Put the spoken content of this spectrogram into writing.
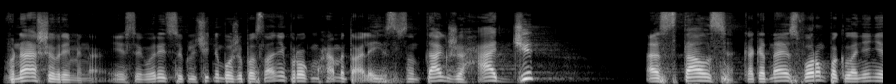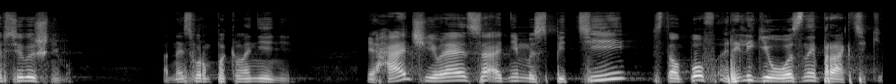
В наши времена, если говорить заключительный Божий посланник, пророк Мухаммад алейхиссалам, также хадж остался как одна из форм поклонения Всевышнему. Одна из форм поклонения. И хадж является одним из пяти столпов религиозной практики.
